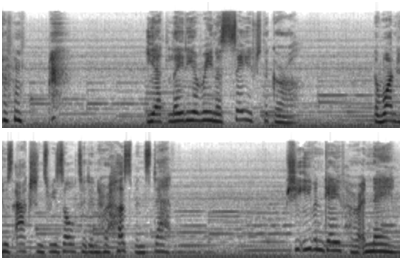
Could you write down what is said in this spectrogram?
Yet Lady Arena saved the girl, the one whose actions resulted in her husband's death. She even gave her a name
